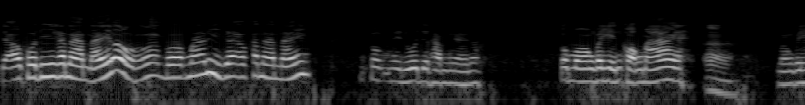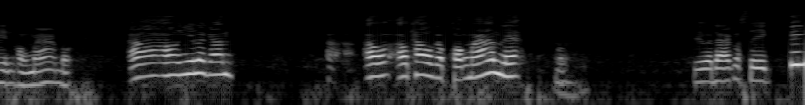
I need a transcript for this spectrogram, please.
จะเอาพอดีขนาดไหนเล่าว่าบอกมานี่จะเอาขนาดไหน ก็ไม่รู้จะทำไงเนาะก็มองไปเห็นของม้าไงอ่ามองไปเห็นของม้าบอก เอาเอาเอาอย่างนี้แล้วกันเอาเอาเอาเท่ากับของม้านั่นแหละบอก เทวดาก็เสกปิ้ง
